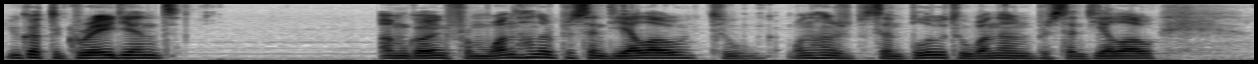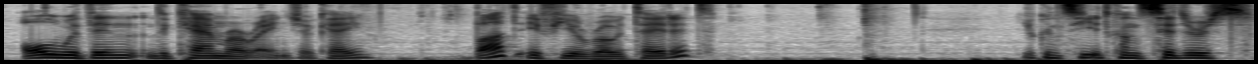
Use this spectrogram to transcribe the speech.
you got the gradient I'm going from 100% yellow to 100% blue to 100% yellow, all within the camera range, okay? But if you rotate it, you can see it considers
